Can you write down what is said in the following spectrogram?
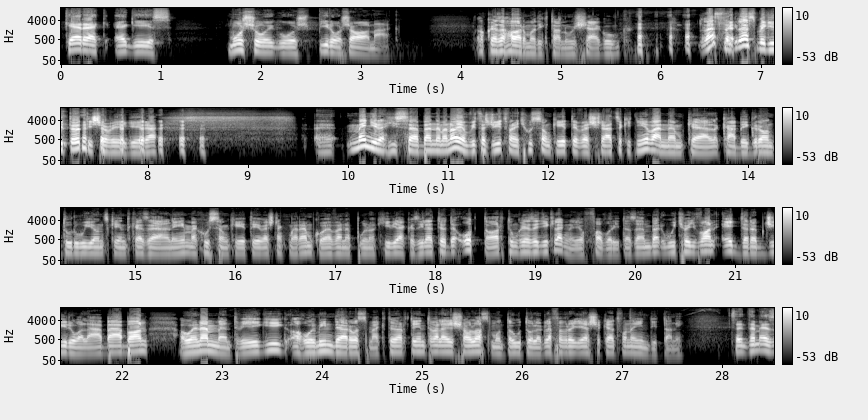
kerek, egész, mosolygós, piros almák. Akkor ez a harmadik tanulságunk. Lesz, lesz még itt öt is a végére. Mennyire hiszel benne, mert nagyon vicces, hogy itt van egy 22 éves srác, akit nyilván nem kell kb. Grand Tour újoncként kezelni, meg 22 évesnek már Remco Evenepoelnak hívják az illetőt, de ott tartunk, hogy ez egyik legnagyobb favorit az ember, úgyhogy van egy darab Giro a lábában, ahol nem ment végig, ahol minden rossz megtörtént vele, és ahol azt mondta utólag Lefebvre, hogy el se kellett volna indítani. Szerintem ez,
